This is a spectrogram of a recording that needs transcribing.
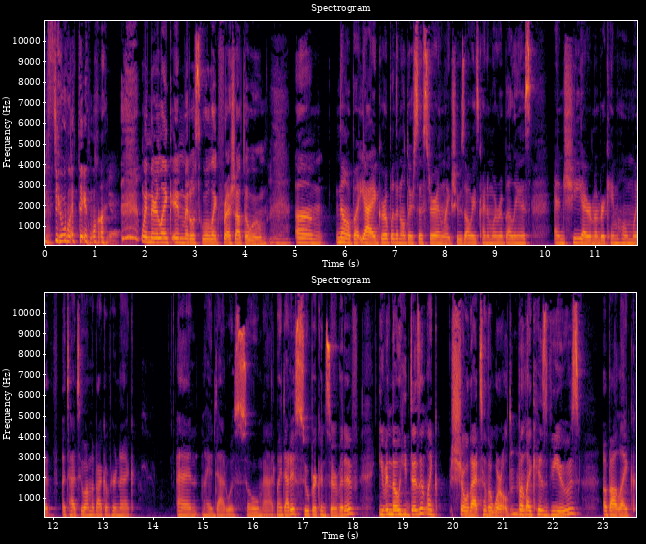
kids do what they want when they're like in middle school, like fresh out the womb. Um, no, but yeah, I grew up with an older sister, and like she was always kind of more rebellious. And she, I remember, came home with a tattoo on the back of her neck. And my dad was so mad. My dad is super conservative, even though he doesn't like show that to the world. But like his views about like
